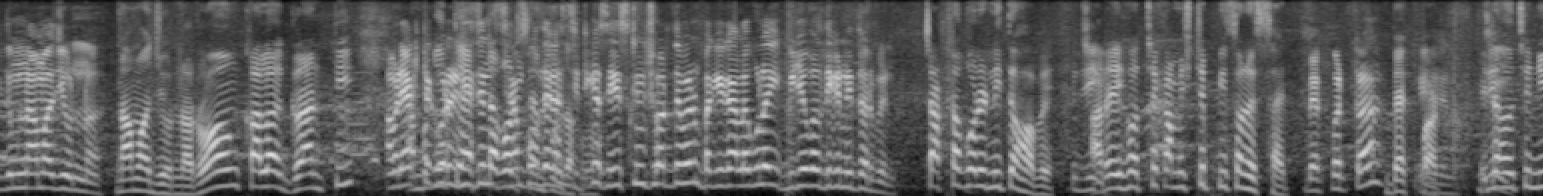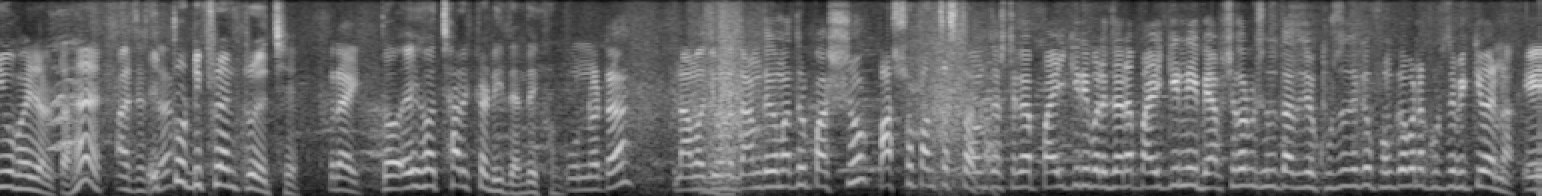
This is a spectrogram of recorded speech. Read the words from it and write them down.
একদম নামাজি অন্য নামাজি ওনা রং কালার গ্যারান্টি আমরা একটা করে ডিজাইন স্যাম্পল দেখাচ্ছি ঠিক আছে? স্ক্রিনশট দেবেন বাকি কালারগুলো ভিডিও কল থেকে নিতে পারবেন। চারটা করে নিতে হবে। আর এই হচ্ছে কামিজটা পিছনের সাইড ব্যাক পার্ট এটা হচ্ছে নিউ ভাইরালটা হ্যাঁ? আচ্ছা। একটু ডিফারেন্ট রয়েছে। রাইট তো এই হচ্ছে আরেকটা ডিজাইন দেখুন। অন্যটা নামাজি অন্য দাম দেবে মাত্র পাঁচশো। পাঁচশো পঞ্চাশ টাকা। পঞ্চাশ টাকা পাইকারি বারে যারা পাইকারি নিয়ে ব্যবসা করবে শুধু তাদের খুচরা থেকে ফোন করবে না খুচরা বিক্রি হয় না। এই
